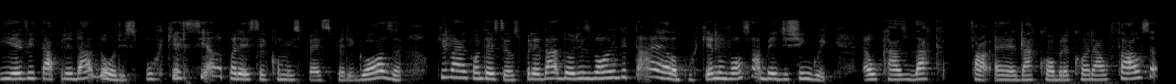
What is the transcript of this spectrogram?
e evitar predadores. Porque se ela aparecer como espécie perigosa, o que vai acontecer? Os predadores vão evitar ela, porque não vão saber distinguir. É o caso da é, da cobra coral falsa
